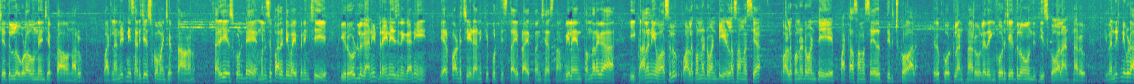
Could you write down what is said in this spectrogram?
చేతుల్లో కూడా ఉందని చెప్తా ఉన్నారు. వాటిలన్నింటినీ సరి చేసుకోమని చెప్తా ఉన్నాను. సరి చేసుకుంటే మున్సిపాలిటీ వైపు నుంచి ఈ రోడ్లు కానీ డ్రైనేజీని కానీ ఏర్పాటు చేయడానికి పూర్తి స్థాయి ప్రయత్నం చేస్తాం. వీలైన తొందరగా ఈ కాలనీ వాసులు వాళ్ళకున్నటువంటి ఇళ్ళ సమస్య వాళ్ళకున్నటువంటి పట్టా సమస్య ఏదో తీర్చుకోవాలి. ఏదో కోర్టులు అంటున్నారు లేదా ఇంకోటి చేతిలో ఉంది తీసుకోవాలంటున్నారు ఇవన్నిటిని కూడా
